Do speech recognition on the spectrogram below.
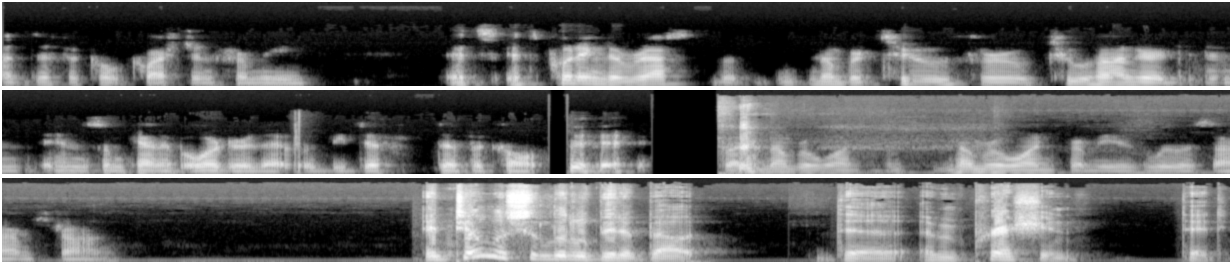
a difficult question for me. It's it's putting the rest, the number two through two hundred, in, in some kind of order that would be dif- difficult. But number one, number one for me is Louis Armstrong. And tell us a little bit about the impression that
